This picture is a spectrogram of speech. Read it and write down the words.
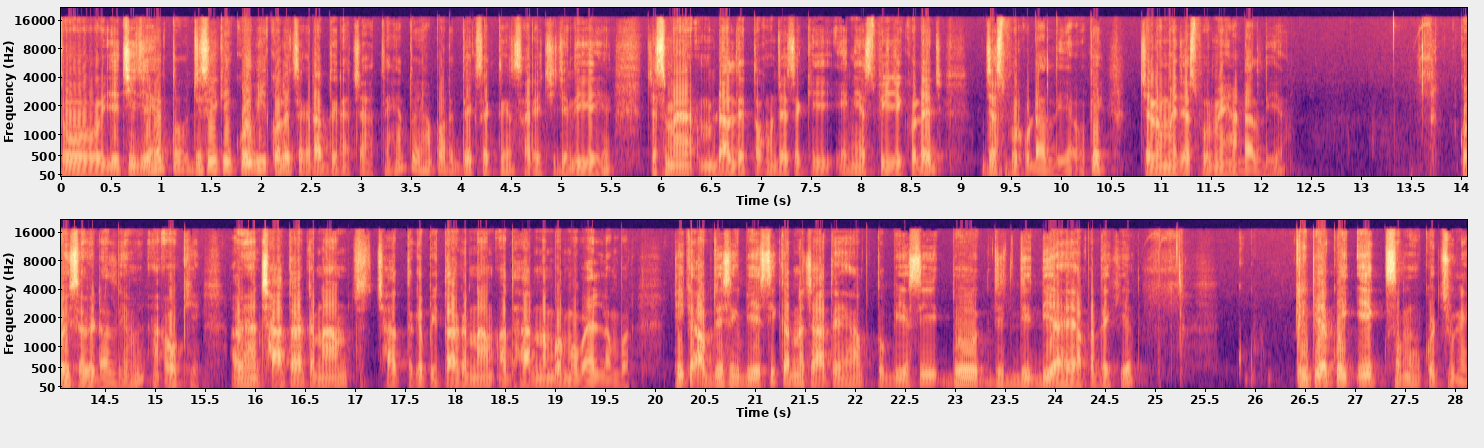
तो ये चीज़ें हैं तो जैसे कि कोई भी कॉलेज अगर आप देना चाहते हैं तो यहाँ पर देख सकते हैं सारी चीज़ें दी गई हैं। जैसे मैं डाल देता हूँ जैसे कि एन एस कॉलेज जसपुर को डाल दिया ओके? चलो मैं जसपुर में यहाँ डाल दिया। कोई सा भी डाल दिया मैं हाँ ओके। अब यहाँ छात्रा का नाम, छात्र के पिता का नाम, आधार नंबर, मोबाइल नंबर। ठीक है, अब जैसे कि बीएससी करना चाहते हैं आप तो बीएससी दो दिया है यहाँ पर, देखिए। कृपया कोई एक समूह को चुने।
